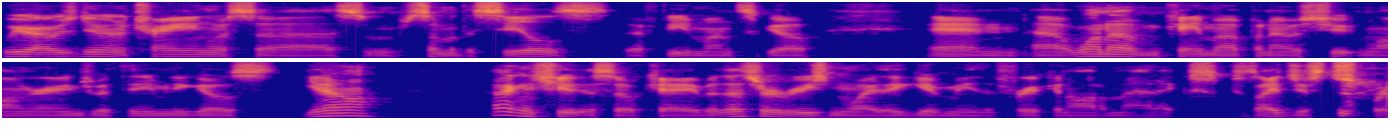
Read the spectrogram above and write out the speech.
We were I was doing a training with uh, some some of the seals a few months ago, and uh, one of them came up and I was shooting long range with him, and he goes, "You know, I can shoot this okay, but that's the reason why they give me the freaking automatics because I just spray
